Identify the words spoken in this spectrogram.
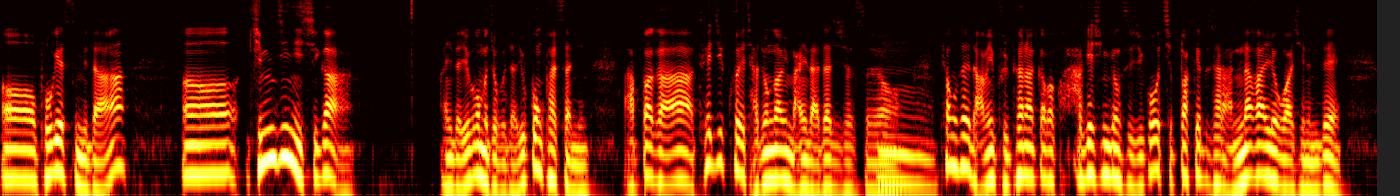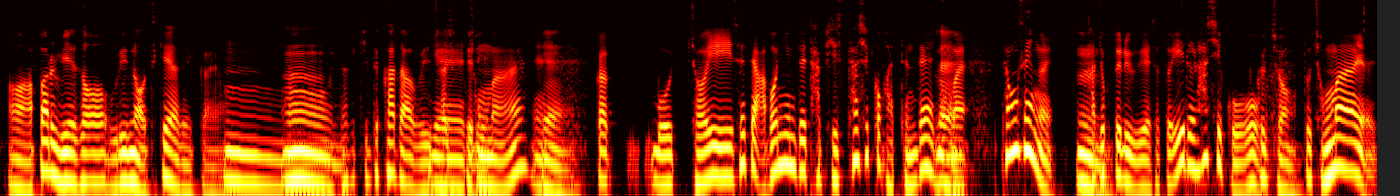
어, 보겠습니다. 어, 김진희 씨가 아니다. 이거 먼저 보자. 6084님. 아빠가 퇴직 후에 자존감이 많이 낮아지셨어요. 음. 평소에 남이 불편할까봐 과하게 신경 쓰시고 집 밖에도 잘 안 나가려고 하시는데 어, 아빠를 위해서 우리는 어떻게 해야 될까요? 음, 음 아주 기특하다 우리 예, 자식들이 정말. 예. 예. 그러니까 뭐 저희 세대 아버님들 다 비슷하실 것 같은데 정말 네. 평생을 음. 가족들을 위해서 또 일을 하시고 그쵸. 또 정말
